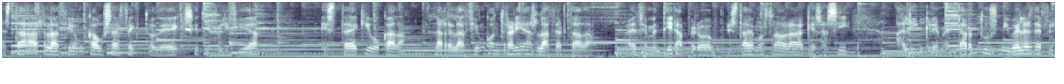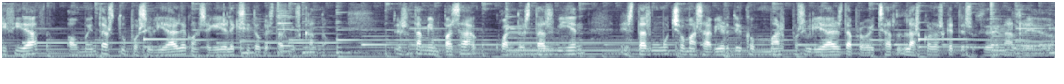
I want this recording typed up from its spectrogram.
Esta relación causa-efecto de éxito y felicidad está equivocada. La relación contraria es la acertada. Parece mentira, pero está demostrado ahora que es así. Al incrementar tus niveles de felicidad, aumentas tu posibilidad de conseguir el éxito que estás buscando. Eso también pasa cuando estás bien, estás mucho más abierto y con más posibilidades de aprovechar las cosas que te suceden alrededor.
